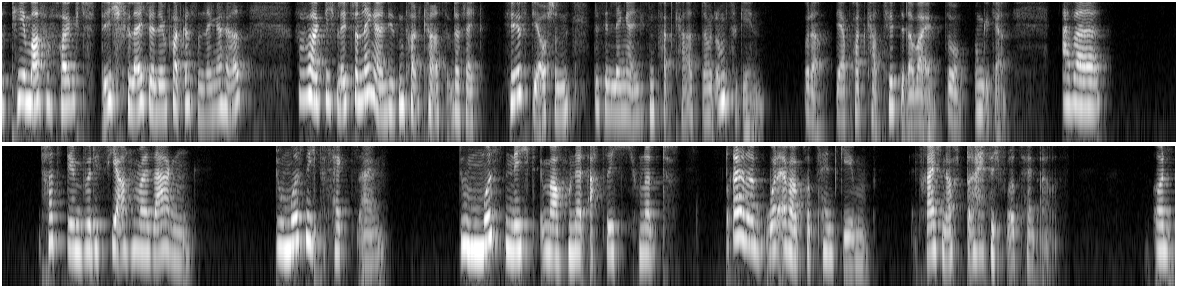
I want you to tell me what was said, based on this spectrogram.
das Thema verfolgt dich vielleicht, wenn du den Podcast schon länger hörst, verfolgt dich vielleicht schon länger in diesem Podcast oder vielleicht hilft dir auch schon ein bisschen länger in diesem Podcast damit umzugehen. Oder der Podcast hilft dir dabei, so umgekehrt. Aber trotzdem würde ich es hier auch nochmal sagen, du musst nicht perfekt sein. Du musst nicht immer 180, 100, 300, whatever Prozent geben. Es reichen auch 30 Prozent aus. Und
